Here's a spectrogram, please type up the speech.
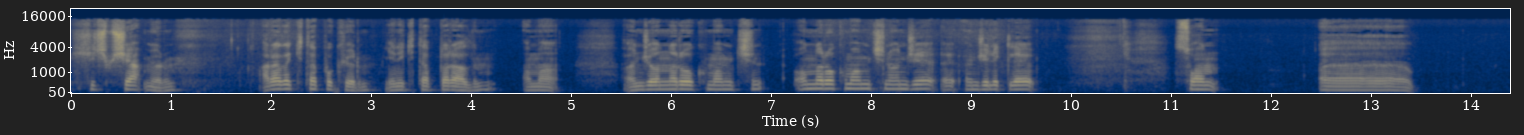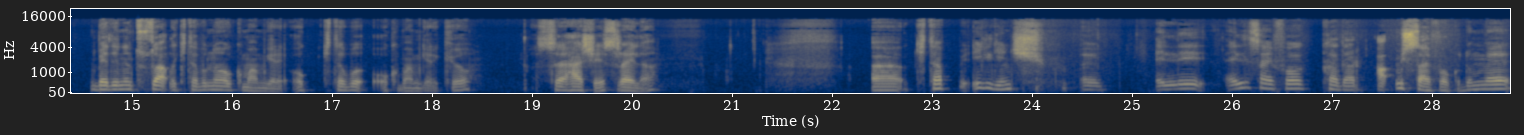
hiçbir şey yapmıyorum. Arada kitap okuyorum. Yeni kitaplar aldım ama önce onları okumam için onları okumam için önce e, öncelikle son e, Bedenin Tuzu adlı kitabını okumam gerek. O kitabı okumam gerekiyor. Sıra, her şey sırayla. E, kitap ilginç. E, 50 50 sayfa kadar 60 sayfa okudum ve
